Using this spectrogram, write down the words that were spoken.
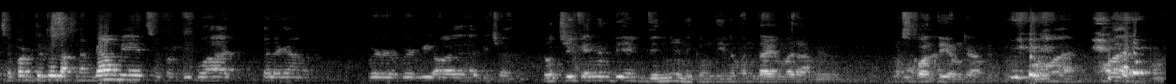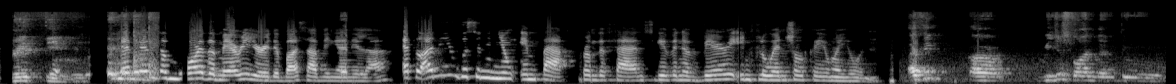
Sa pagtutulak ng gamit, sa pagbubuhat, talagang where, where we all help each other. So, chicken and dieg din yun eh. Kung di naman tayo marami, mas konti yung gamit. Great team. And then the more the merrier, 'di ba? Sabi nga nila. Eto, ano yung gusto ninyong impact from the fans given a very influential kayo ngayon? I think uh, we just want them to,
